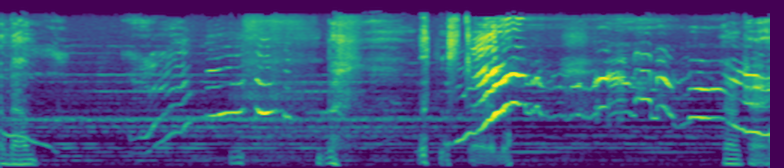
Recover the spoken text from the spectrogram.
about this is terrible. Okay.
